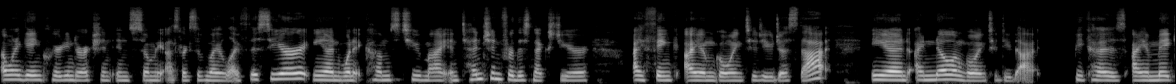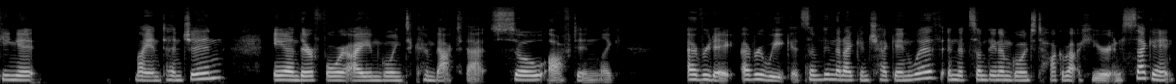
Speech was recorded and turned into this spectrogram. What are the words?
I want to gain clarity and direction in so many aspects of my life this year. And when it comes to my intention for this next year, I think I am going to do just that. And I know I'm going to do that because I am making it my intention. And therefore, I am going to come back to that so often. Like, every day, every week. It's something that I can check in with, and it's something I'm going to talk about here in a second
